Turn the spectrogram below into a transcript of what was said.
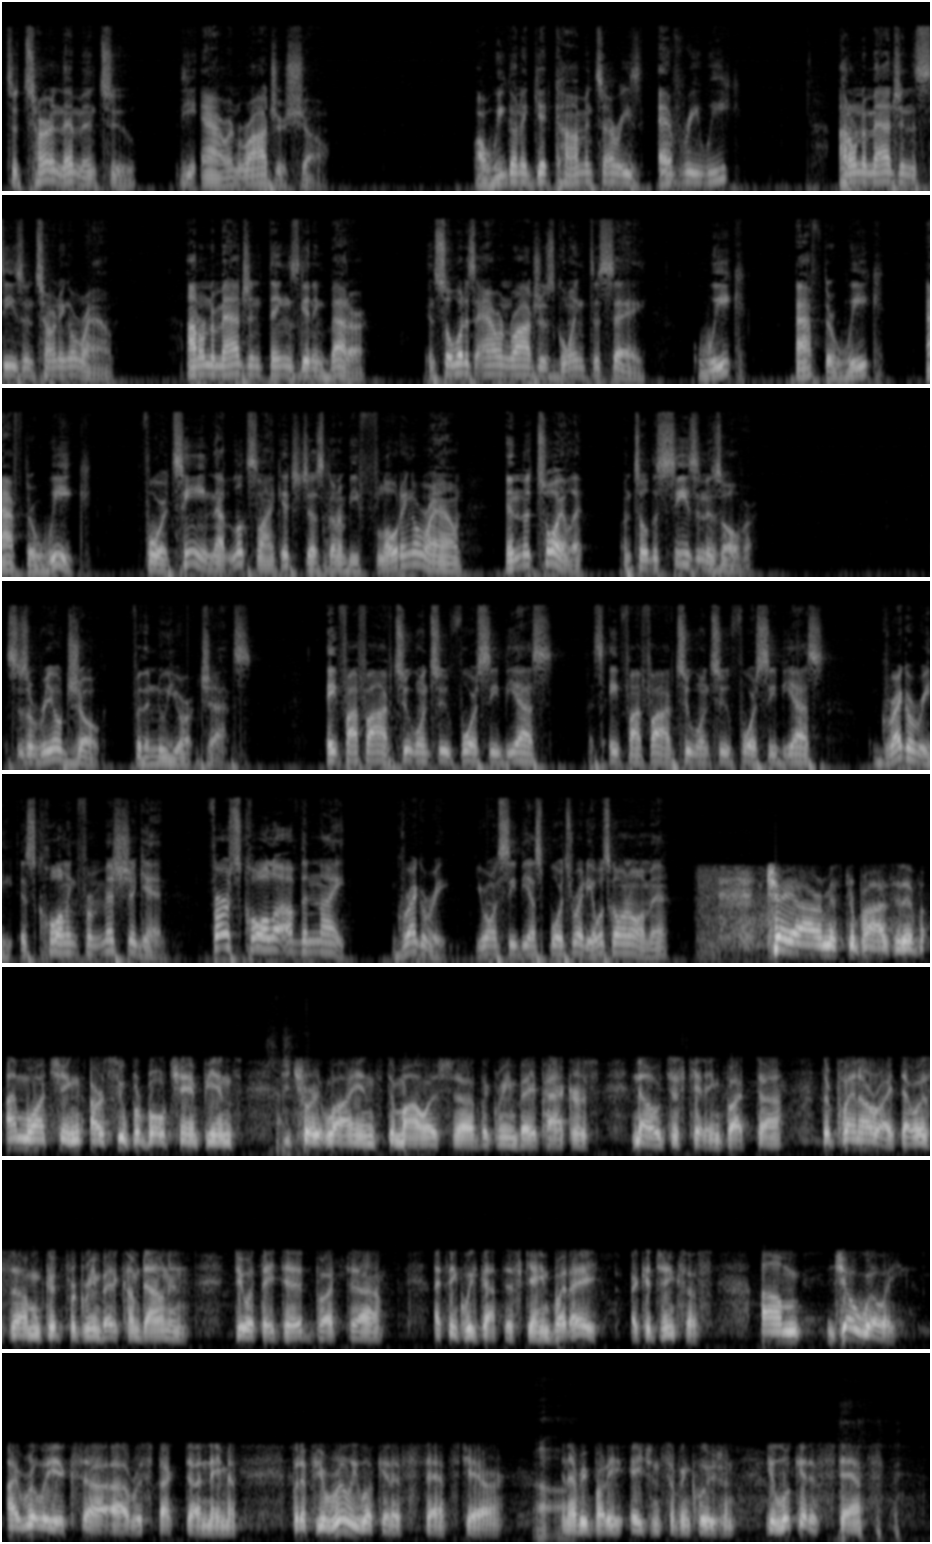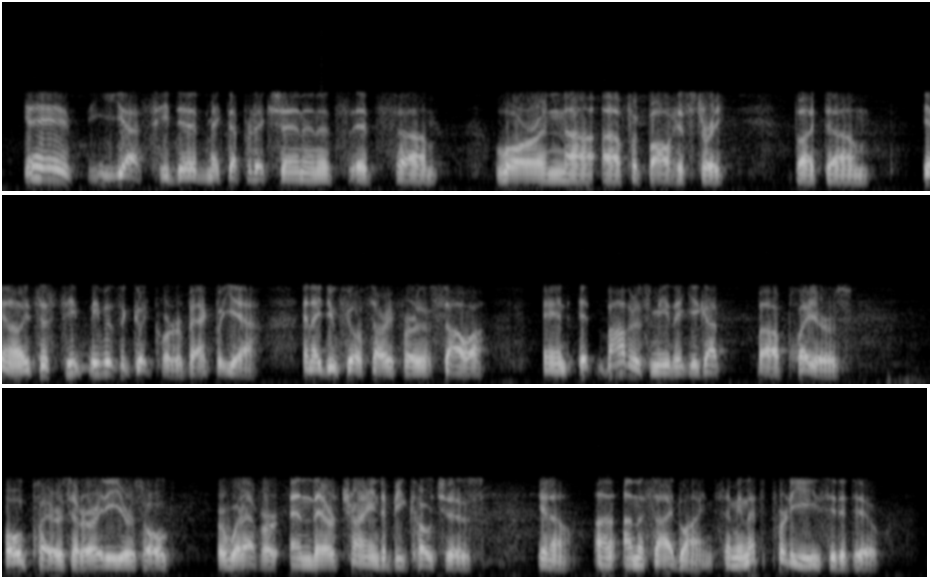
to turn them into the Aaron Rodgers show. Are we going to get commentaries every week? I don't imagine the season turning around. I don't imagine things getting better. And so, what is Aaron Rodgers going to say week after week after week for a team that looks like it's just going to be floating around in the toilet until the season is over? This is a real joke for the New York Jets. 855 212 4CBS. That's 855 212 4CBS. Gregory is calling from Michigan. First caller of the night. Gregory, you're on CBS Sports Radio. What's going on, man? JR, Mr. Positive. I'm watching our Super Bowl champions Detroit Lions demolish uh, the Green Bay Packers. No, just kidding. But uh, they're playing all right. That was um, good for Green Bay to come down and do what they did. But uh, I think we got this game. But hey, I could jinx us. Um, Joe Willie, I really ex- uh, uh, respect uh, Namath. But if you really look at his stats, Jr. Uh-oh. and everybody, agents of inclusion, you look at his stats. yeah, yes, he did make that prediction, and it's it's um, lore and uh, uh, football history. But um, you know, it's just he, he was a good quarterback. But yeah, and I do feel sorry for Saleh, and it bothers me that you got uh, players, old players that are 80 years old or whatever, and they're trying to be coaches, you know, on, on the sidelines. I mean, that's pretty easy to do.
